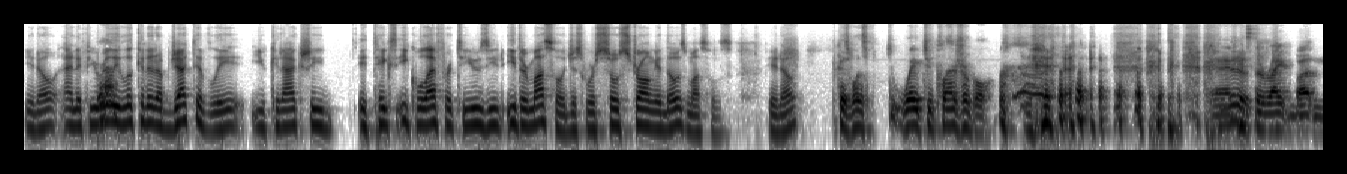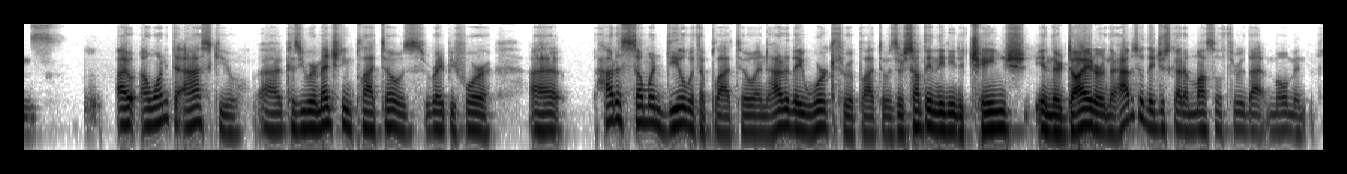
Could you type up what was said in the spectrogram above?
you know. And if you Yeah. really look at it objectively, you can actually. It takes equal effort to use e- either muscle. Just we're so strong in those muscles, you know. because one's way too pleasurable Yeah, it hits the right buttons. I, I wanted to ask you because you were mentioning plateaus right before. Uh, how does someone deal with a plateau and how do they work through a plateau? Is there something they need to change in their diet or in their habits, or they just got to muscle through that moment?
